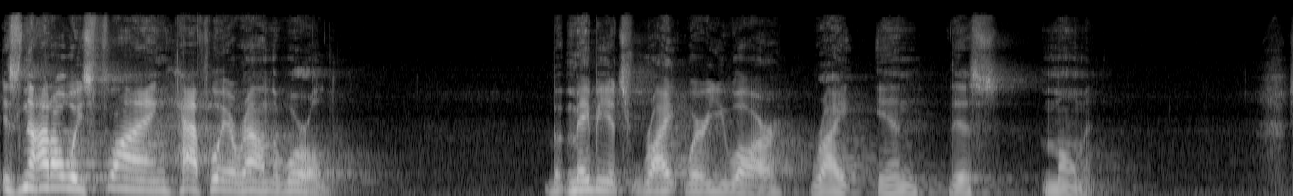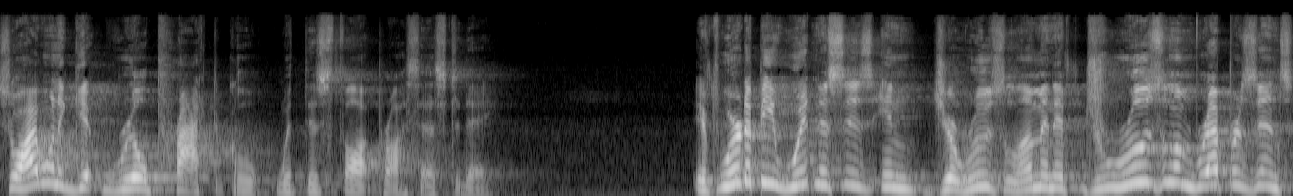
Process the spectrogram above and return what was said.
is not always flying halfway around the world, but maybe it's right where you are, right in this moment. So I want to get real practical with this thought process today. If we're to be witnesses in Jerusalem, and if Jerusalem represents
